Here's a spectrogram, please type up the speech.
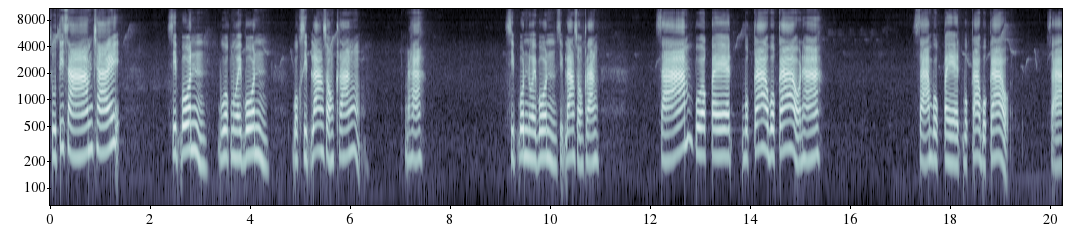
สูตรที่สามใช้สิบบน บวกหน่วยบน บวกสิบล่างสองครั้งนะคะสิบบนหน่วยบนสิบล่างสองครั้งสามบวกแปดบวกเก้าบวกเก้านะคะสามบวกแปดบวกเก้าบวกเก้าสา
